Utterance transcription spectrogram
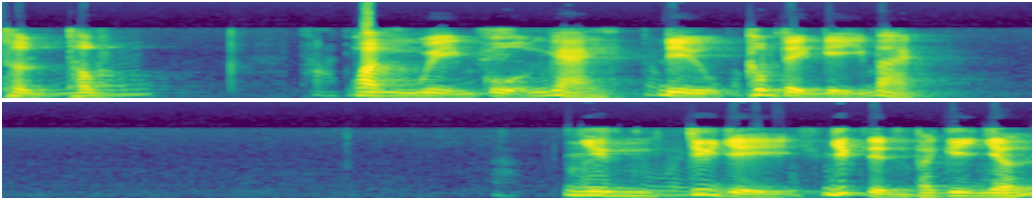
thần thông. Hoành nguyện của Ngài đều không thể nghĩ bàn. Nhưng chư vị nhất định phải ghi nhớ.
